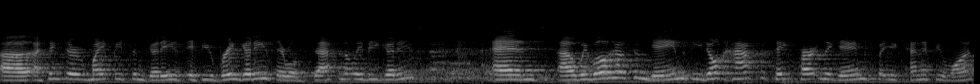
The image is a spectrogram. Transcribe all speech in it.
Uh, I think there might be some goodies. If you bring goodies, there will definitely be goodies. And uh, we will have some games. You don't have to take part in the games, but you can if you want.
